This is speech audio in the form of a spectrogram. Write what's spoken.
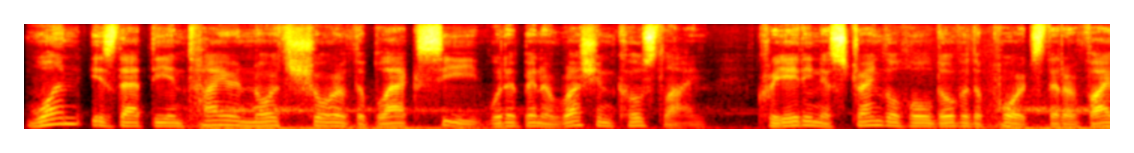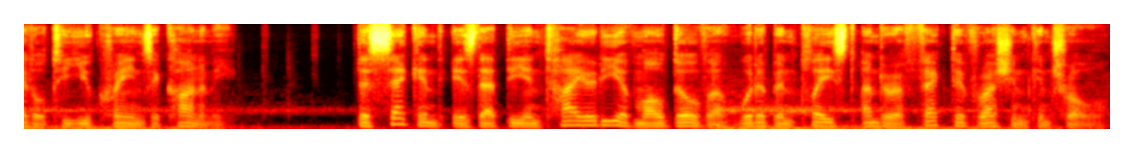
One is that the entire north shore of the Black Sea would have been a Russian coastline, creating a stranglehold over the ports that are vital to Ukraine's economy. The second is that the entirety of Moldova would have been placed under effective Russian control.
